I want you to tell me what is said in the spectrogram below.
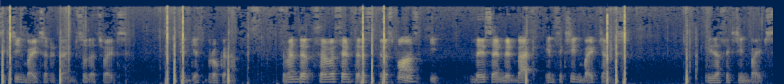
16 bytes at a time so that's why it gets broken up. So when the server sends the res response they send it back in 16 byte chunks. These are 16 bytes.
